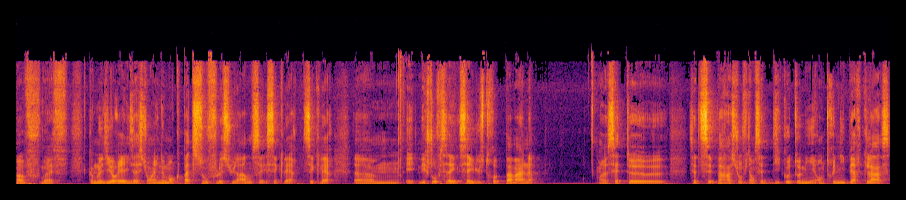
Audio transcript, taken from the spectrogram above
euh, bref, comme le dit aux réalisations, il ne manque pas de souffle celui-là, c'est clair, c'est clair. Euh, et, je trouve que ça, ça illustre pas mal euh, cette, euh, cette séparation, finalement, cette dichotomie entre une hyperclasse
